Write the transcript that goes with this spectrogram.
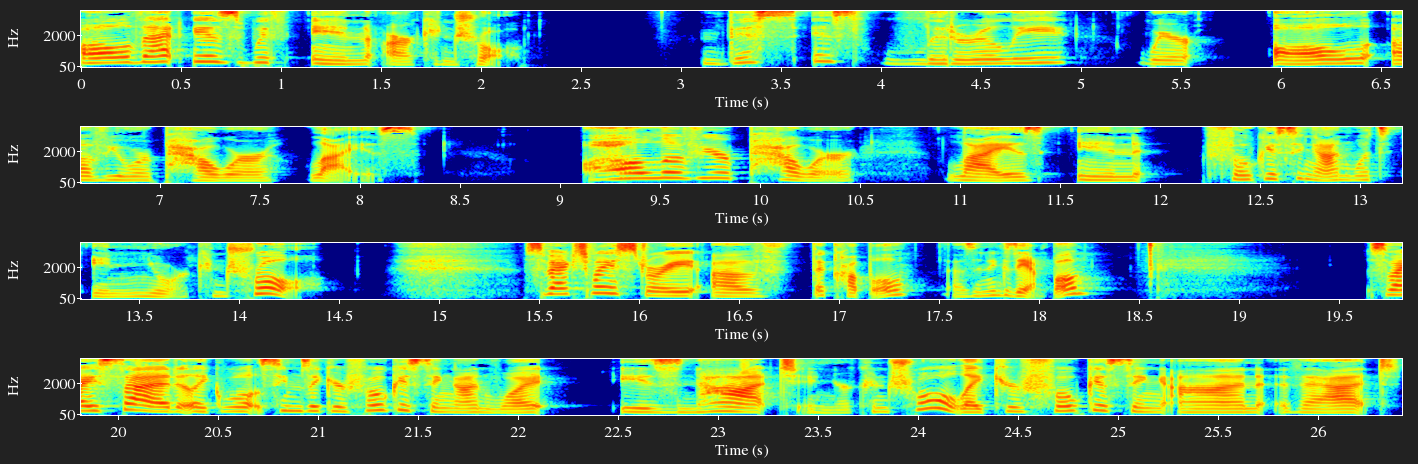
all that is within our control. This is literally where all of your power lies. All of your power lies in focusing on what's in your control. So, back to my story of the couple as an example. So, I said, like, well, it seems like you're focusing on what is not in your control. Like, you're focusing on that,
